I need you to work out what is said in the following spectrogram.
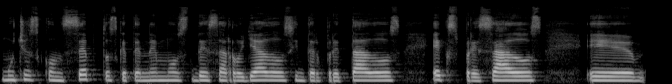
muchos conceptos que tenemos desarrollados, interpretados, expresados, eh,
